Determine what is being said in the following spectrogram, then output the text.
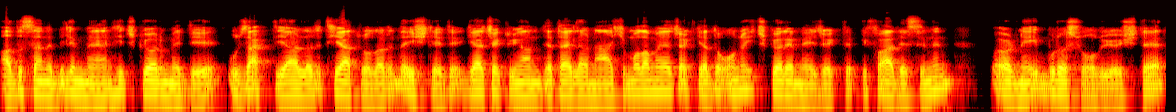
adı sanı bilinmeyen, hiç görmediği uzak diyarları, tiyatroları da işledi. Gerçek dünyanın detaylarına hakim olamayacak ya da onu hiç göremeyecektir ifadesinin örneği burası oluyor işte.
